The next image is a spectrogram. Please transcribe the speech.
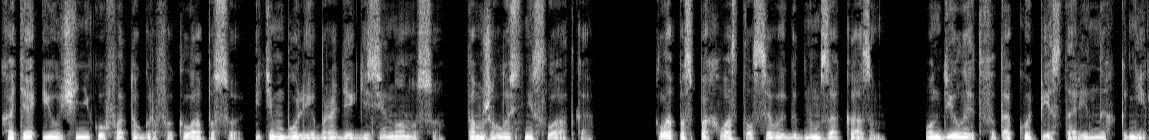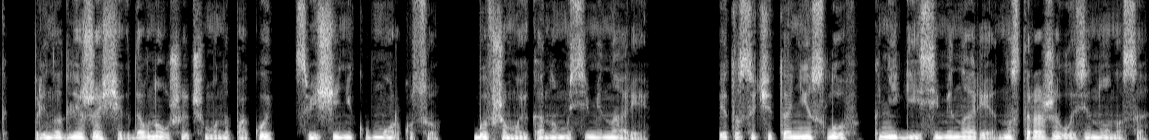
Хотя и ученику фотографа Клапосу, и тем более бродяге Зенонусу, там жилось несладко. Клапос похвастался выгодным заказом. Он делает фотокопии старинных книг, принадлежащих давно ушедшему на покой священнику Моркусу, бывшему эконому семинарии. Это сочетание слов «книги» и «семинария» насторожило Зеноноса,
